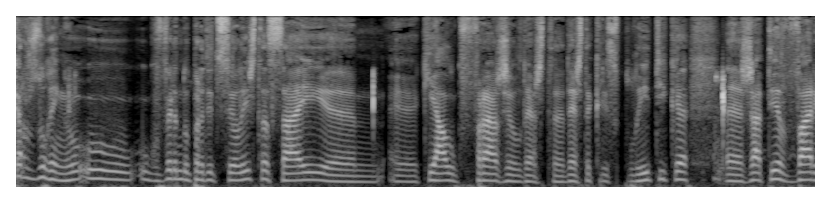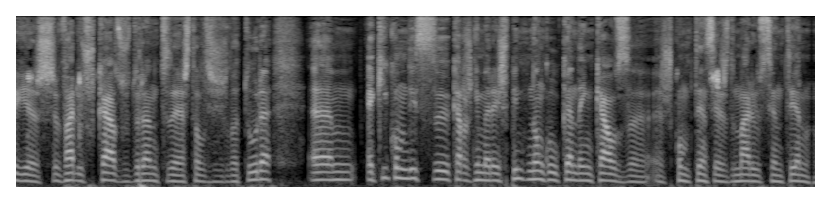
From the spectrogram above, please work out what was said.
Carlos Zorrinho, o, o governo do Partido Socialista sai uh, que é algo frágil desta, desta crise política, uh, já teve várias, vários casos durante esta legislatura. Aqui, como disse Carlos Guimarães Pinto, não colocando em causa as competências de Mário Centeno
